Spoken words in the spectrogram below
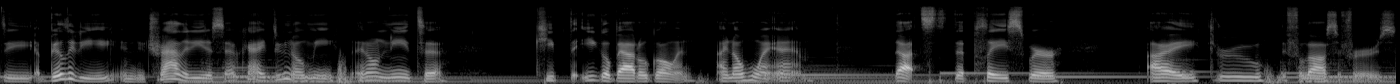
the ability in neutrality to say, okay, I do know me. I don't need to keep the ego battle going. I know who I am. That's the place where I, through the philosophers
